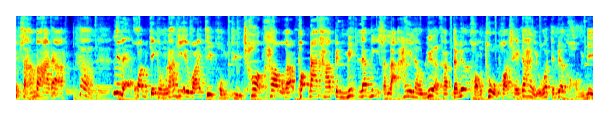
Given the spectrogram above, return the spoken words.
163 บาทอะฮะนี่แหละความเจ๋งของร้าน DIY ที่ผมถึงชอบเข้าครับ เพราะราคาเป็นมิตรและมีอิสระให้เราเลือกครับ จะเลือกของถูกพอใช้ได้หรือว่าจะเลือกของดี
